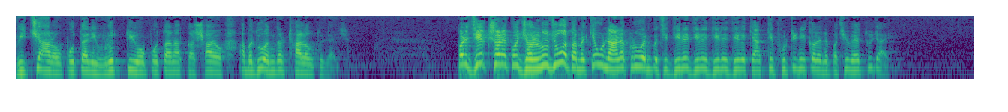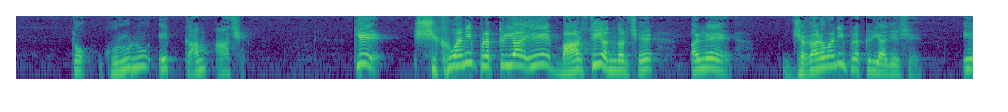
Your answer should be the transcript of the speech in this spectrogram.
વિચારો, પોતાની વૃત્તિઓ, પોતાના કશાયો, આ બધું અંદર ઠાલવતું જાય છે. પણ જે ક્ષણે કોઈ ઝરણું જુઓ તમે, કેવું નાનકડું હોય પછી ધીરે ધીરે ધીરે ધીરે ક્યાંકથી ફૂટી નીકળે ને પછી વહેતું જાય. તો ગુરુનું એક કામ આ છે કે શીખવાની પ્રક્રિયા એ બહારથી અંદર છે અને જગાડવાની પ્રક્રિયા જે છે એ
